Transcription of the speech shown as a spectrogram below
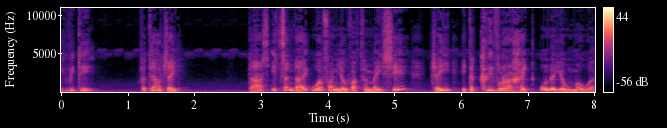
Ek weet nie. Vertel jy. Daar's iets in daai oë van jou wat vir my sê jy het 'n kriewelrigheid onder jou moue.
